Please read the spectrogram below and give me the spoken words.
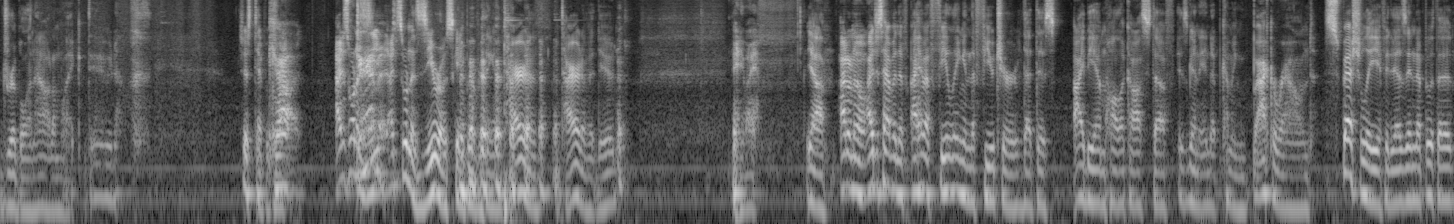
dribbling out. I'm like, dude. Just typical. God. I just want to ze- I just want to zero scape everything. I'm tired of I'm tired of it, dude. Anyway, yeah, I don't know. I just have an I have a feeling in the future that this IBM Holocaust stuff is going to end up coming back around, especially if it does end up with a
